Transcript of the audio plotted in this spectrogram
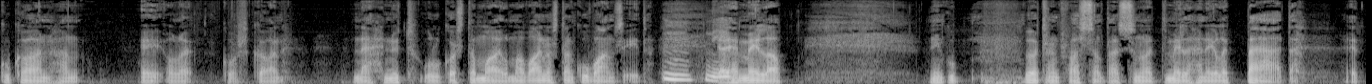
kukaanhan ei ole koskaan nähnyt ulkoista maailmaa, vaan ainoastaan kuvan siitä. Mm, niin. Ja eihän meillä ole, niin kuin Bertrand Russell taisi sanoa, että meillähän ei ole päätä, että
